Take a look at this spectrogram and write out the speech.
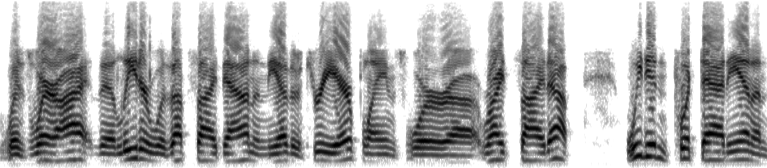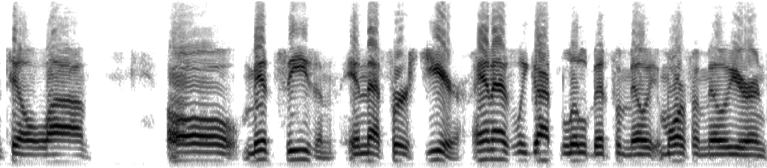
was where I the leader was upside down and the other three airplanes were uh, right side up. We didn't put that in until uh, oh mid season in that first year. And as we got a little bit familiar, more familiar, and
